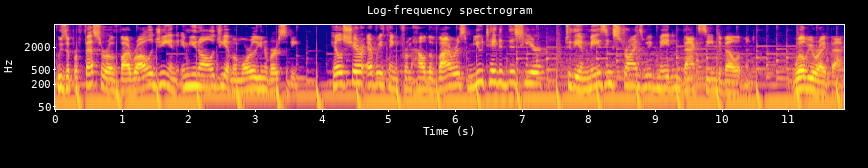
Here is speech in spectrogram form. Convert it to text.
who's a professor of virology and immunology at Memorial University. He'll share everything from how the virus mutated this year to the amazing strides we've made in vaccine development. We'll be right back.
